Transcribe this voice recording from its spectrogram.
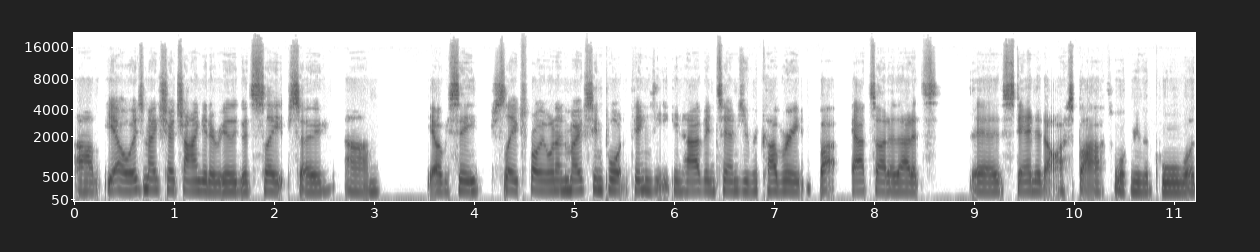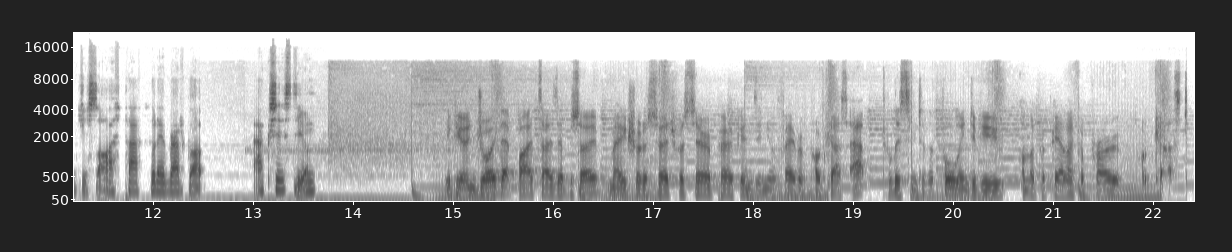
um, yeah, always make sure I try and get a really good sleep. So um, yeah, obviously sleep's probably one of the most important things that you can have in terms of recovery. But outside of that, it's the standard ice bath, walking in the pool, or just ice pack, whatever I've got access to. If you enjoyed that bite sized episode, make sure to search for Sarah Perkins in your favorite podcast app to listen to the full interview on the Prepare Like a Pro podcast.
